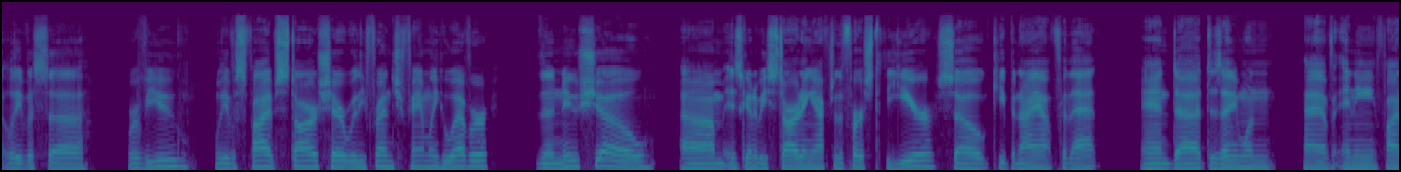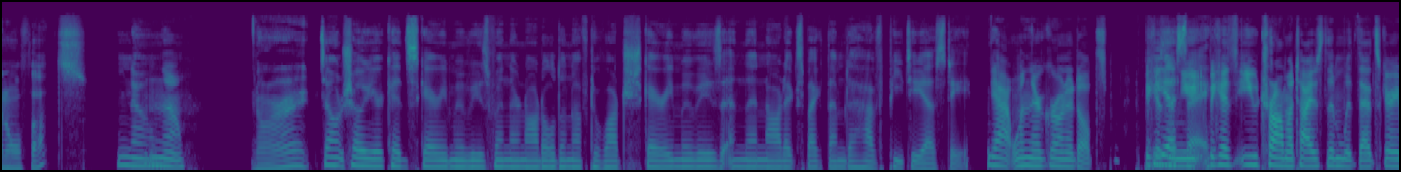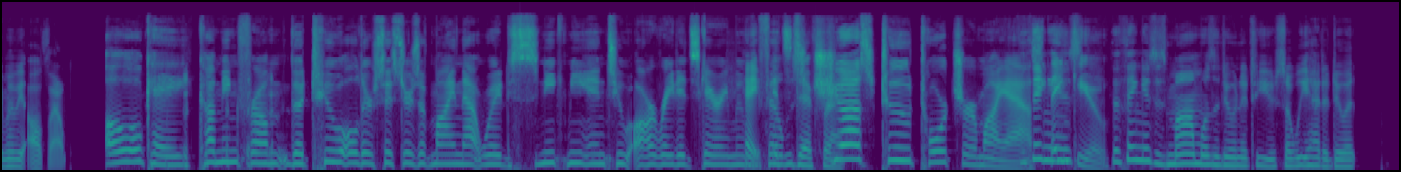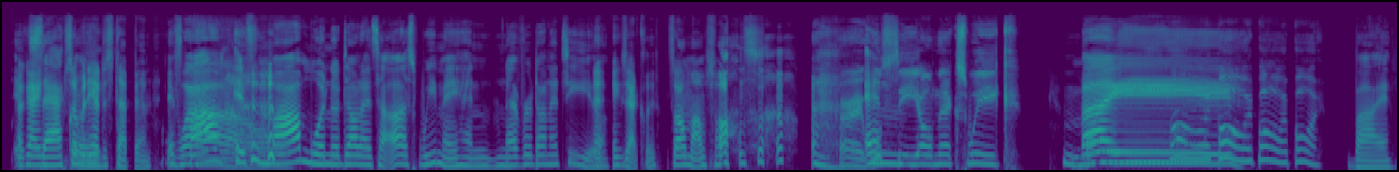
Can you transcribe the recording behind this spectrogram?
Leave us a review. Leave us five stars. Share with your friends, your family, whoever. The new show um, is going to be starting after the first of the year, so keep an eye out for that. And uh, does anyone have any final thoughts? No. No. All right. Don't show your kids scary movies when they're not old enough to watch scary movies and then not expect them to have PTSD. Yeah, when they're grown adults. Because then you because you traumatize them with that scary movie also. Oh, okay. Coming from the two older sisters of mine that would sneak me into R-rated scary movie Hey, it's films different. just to torture my ass. thing Thank is- you. The thing is his mom wasn't doing it to you, so we had to do it. Okay? Exactly. Somebody had to step in. If Wow. mom, if mom wouldn't have done it to us, we may have never done it to you. Eh, Exactly. It's all mom's fault. All right. we'll And- see y'all next week. Bye. Bye. Bye. Bye. Bye. Bye.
